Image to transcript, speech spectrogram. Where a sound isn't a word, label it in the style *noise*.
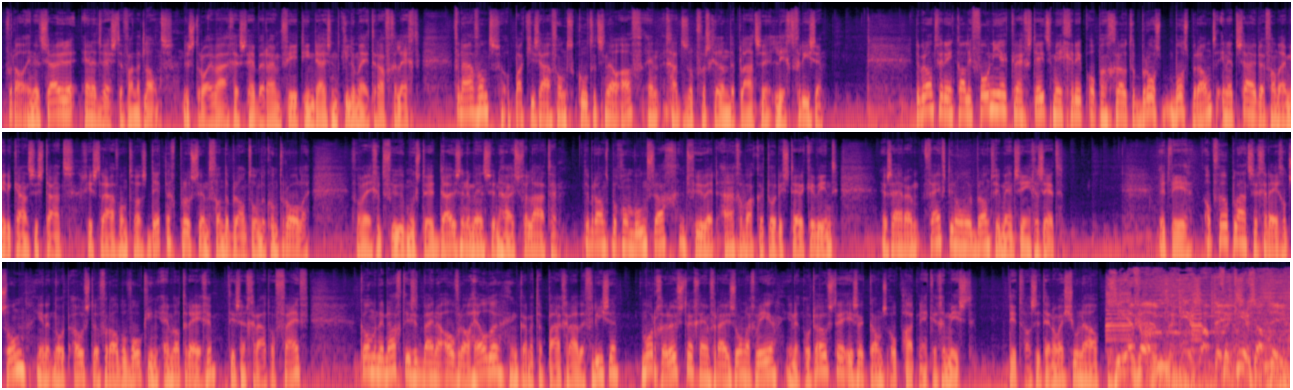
Vooral in het zuiden en het westen van het land. De strooiwagens hebben ruim 14.000 kilometer afgelegd. Vanavond, op pakjesavond, koelt het snel af en gaat het op verschillende plaatsen licht vriezen. De brandweer in Californië krijgt steeds meer grip op een grote bosbrand in het zuiden van de Amerikaanse staat. Gisteravond was 30% van de brand onder controle. Vanwege het vuur moesten duizenden mensen hun huis verlaten. De brand begon woensdag. Het vuur werd aangewakkerd door de sterke wind. Er zijn ruim 1500 brandweermensen ingezet. Het weer. Op veel plaatsen geregeld zon. In het noordoosten vooral bewolking en wat regen. Het is een graad of 5. Komende nacht is het bijna overal helder en kan het een paar graden vriezen. Morgen rustig en vrij zonnig weer. In het noordoosten is er kans op hardnekkige mist. Dit was het NOS Journaal. ZFM, verkeersupdate. verkeersupdate.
